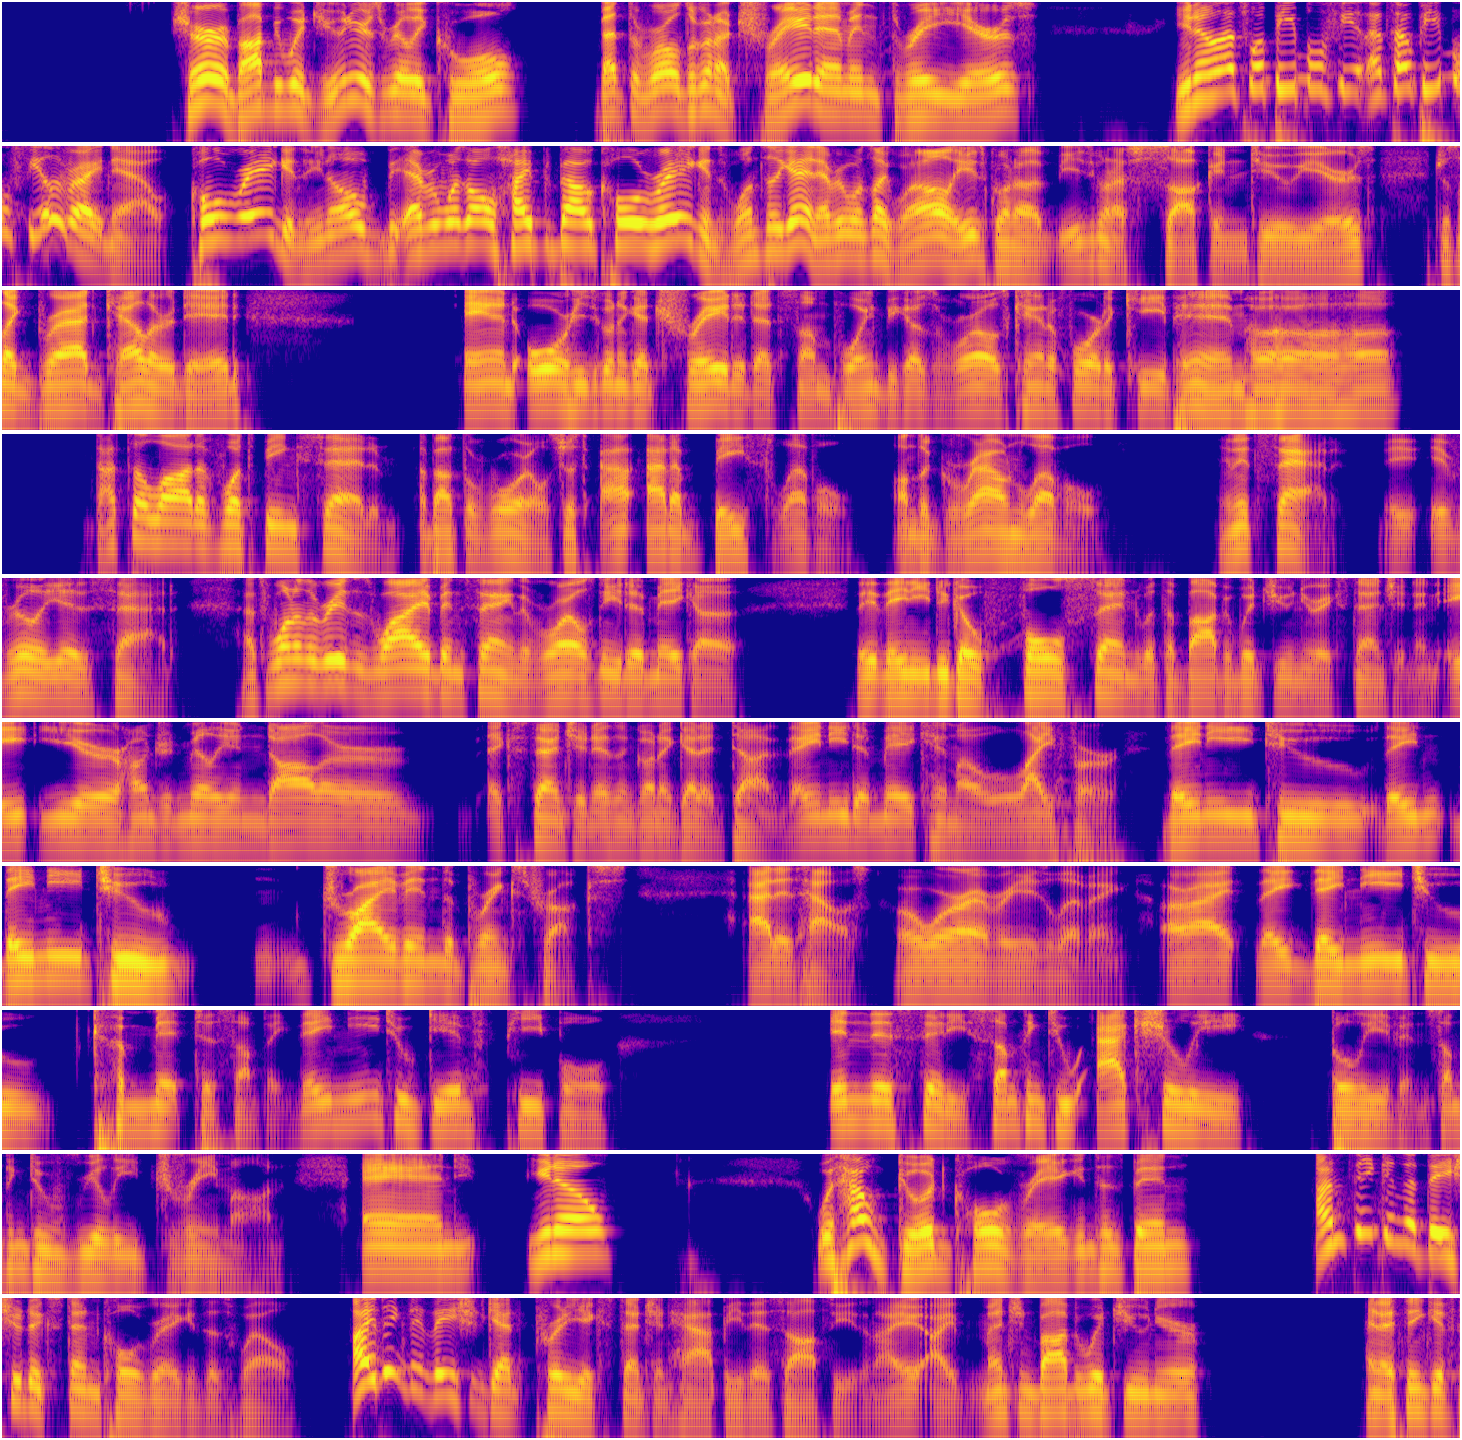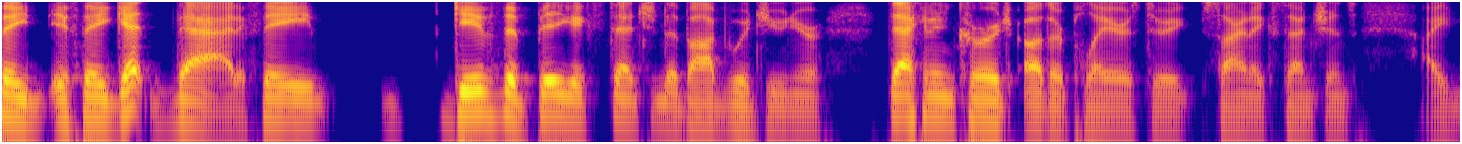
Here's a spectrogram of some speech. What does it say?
Sure, Bobby Witt Jr. is really cool. Bet the Royals are going to trade him in three years. You know, that's what people feel. That's how people feel right now. Cole Ragans, you know, everyone's all hyped about Cole Ragans. Once again, everyone's like, well, he's gonna he's gonna suck in two years, just like Brad Keller did. And or he's gonna get traded at some point because the Royals can't afford to keep him. That's a lot of what's being said about the Royals, just at, at a base level, on the ground level. And it's sad. It, it really is sad. That's one of the reasons why I've been saying the Royals need to make a they, they need to go full send with the Bobby Witt Jr. extension. An eight year, $100 million extension isn't going to get it done. They need to make him a lifer. They need to they they need to drive in the Brinks trucks at his house or wherever he's living. All right? They they need to commit to something. They need to give people in this city something to actually believe in, something to really dream on. And you know, with how good Cole Ragans has been, I'm thinking that they should extend Cole Ragans as well. I think that they should get pretty extension happy this offseason. I, I mentioned Bobby Witt Jr., and I think if they if they get that, if they give the big extension to Bobby Witt Jr., that can encourage other players to sign extensions. I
